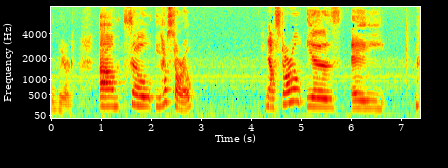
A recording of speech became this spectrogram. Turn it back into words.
weird. Um, so you have Starro. Now Starro is a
